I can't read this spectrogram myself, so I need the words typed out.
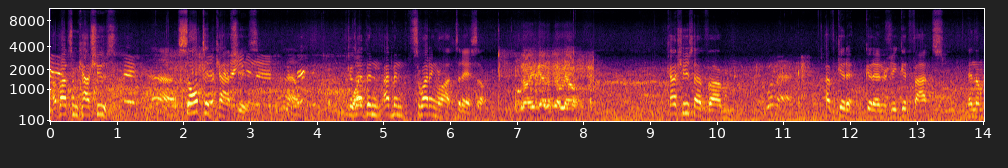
I brought some cashews. Salted cashews. Because I've been I've been sweating a lot today, so. No, he's got some now. cashews have um, have good good energy, good fats in them.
